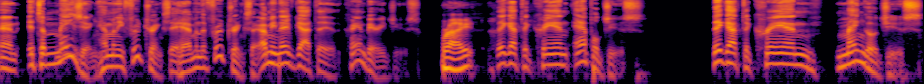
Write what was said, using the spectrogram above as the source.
And it's amazing how many fruit drinks they have in the fruit drink section. I mean, they've got the cranberry juice, Right. They got the cran apple juice. They got the cran mango juice.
